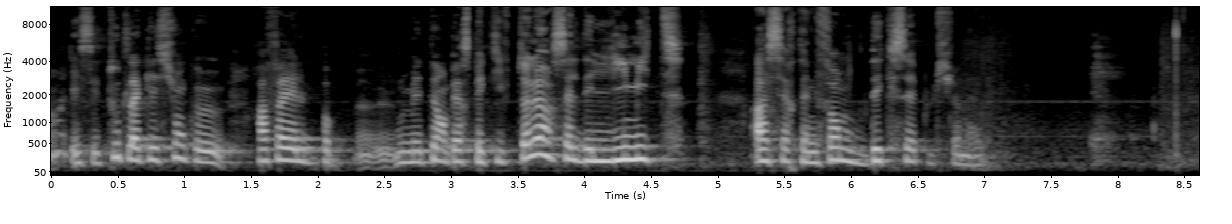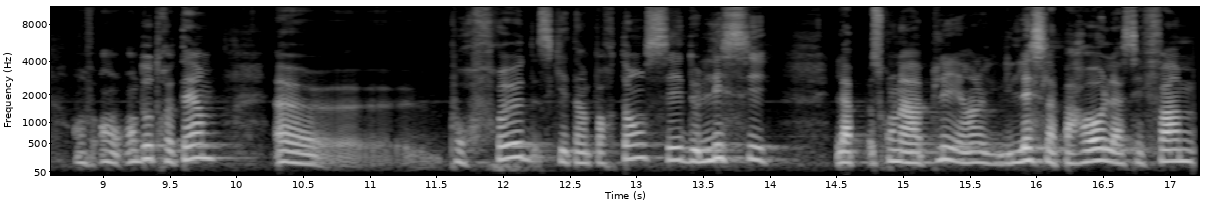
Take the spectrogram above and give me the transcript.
Hein, et c'est toute la question que Raphaël euh, mettait en perspective tout à l'heure, celle des limites à certaines formes d'excès pulsionnels. En, d'autres termes, pour Freud, ce qui est important, c'est de laisser ce qu'on a appelé, hein, il laisse la parole à ces femmes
